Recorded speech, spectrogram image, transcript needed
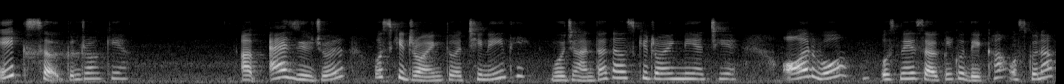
एक सर्कल ड्रॉ किया। अब एज़ यूजल उसकी ड्राइंग तो अच्छी नहीं थी, वो जानता था उसकी ड्राइंग नहीं अच्छी है। और वो, उसने सर्कल को देखा, उसको ना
